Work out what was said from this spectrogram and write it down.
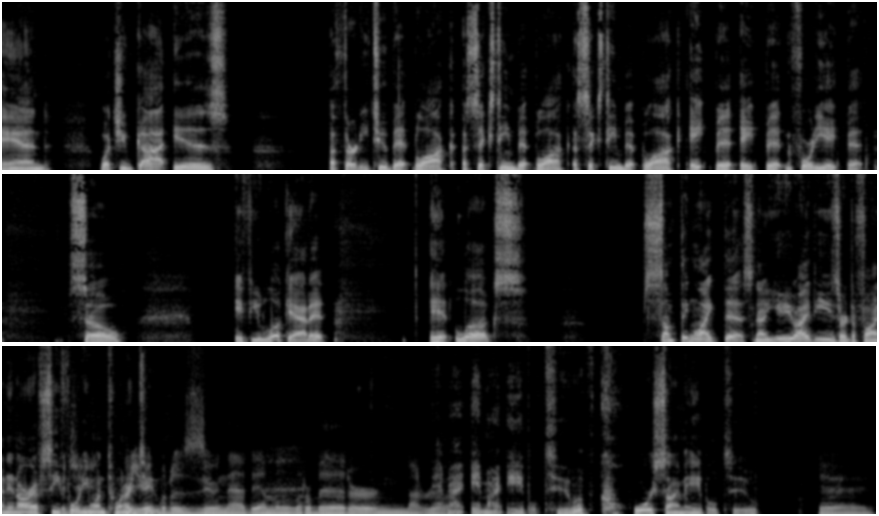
and what you've got is a 32 bit block, a 16 bit block, a 16 bit block, 8 bit, 8 bit, and 48 bit. So if you look at it, it looks something like this. Now, UUIDs are defined in RFC Could you- Are you 4122. able to zoom that in a little bit, or not really? Am I am I able to? Of course I'm able to. Yay.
